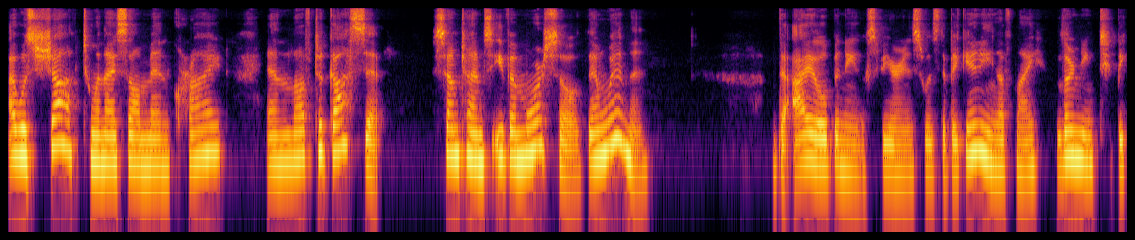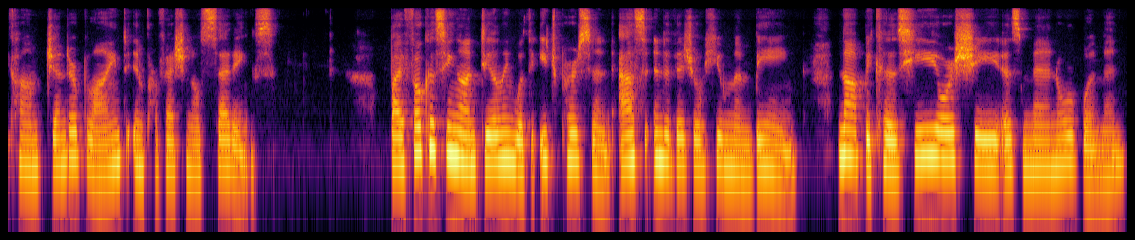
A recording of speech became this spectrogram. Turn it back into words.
I was shocked when I saw men cry and love to gossip, sometimes even more so than women. The eye opening experience was the beginning of my learning to become gender blind in professional settings. By focusing on dealing with each person as an individual human being, not because he or she is man or woman,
